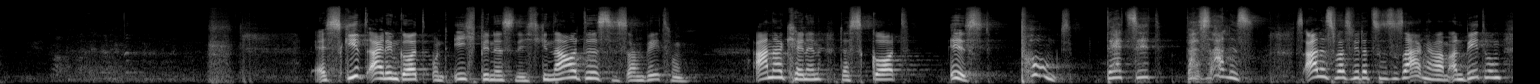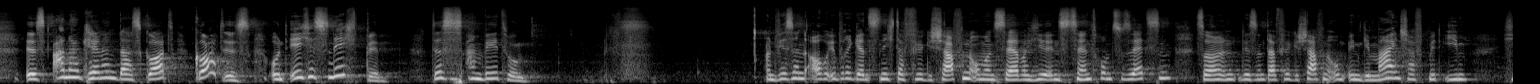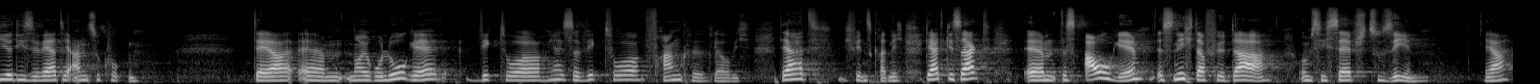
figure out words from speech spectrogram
Es gibt einen Gott und ich bin es nicht. Genau das ist Anbetung. Anerkennen, dass Gott ist. Punkt. That's it. Das ist alles. Ist alles, was wir dazu zu sagen haben. Anbetung ist anerkennen, dass Gott Gott ist und ich es nicht bin. Das ist Anbetung. Und wir sind auch übrigens nicht dafür geschaffen, um uns selber hier ins Zentrum zu setzen, sondern wir sind dafür geschaffen, um in Gemeinschaft mit ihm hier diese Werte anzugucken. Der ähm, Neurologe Viktor, wie heißt er, Viktor Frankl, glaube ich, der hat, ich finde es gerade nicht, der hat gesagt, ähm, das Auge ist nicht dafür da, um sich selbst zu sehen. Ja?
